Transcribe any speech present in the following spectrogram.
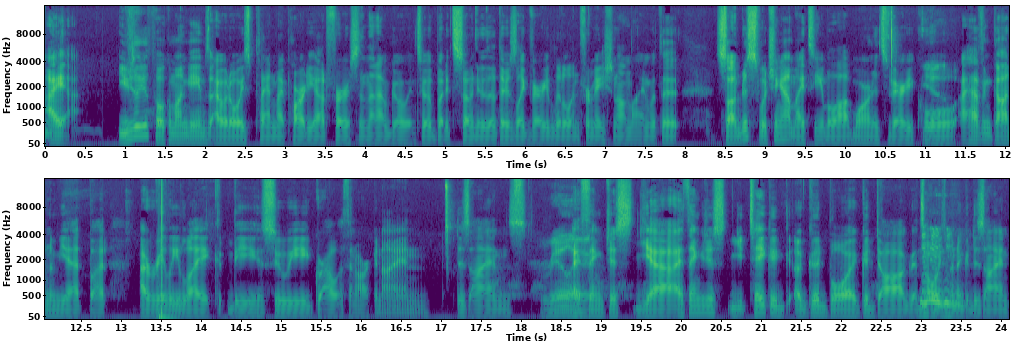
I usually with Pokemon games, I would always plan my party out first, and then I would go into it. But it's so new that there's like very little information online with it. So I'm just switching out my team a lot more, and it's very cool. I haven't gotten them yet, but I really like the Hisui, Growlithe, and Arcanine designs. Really? I think just yeah, I think just you take a, a good boy, good dog that's always been a good design,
